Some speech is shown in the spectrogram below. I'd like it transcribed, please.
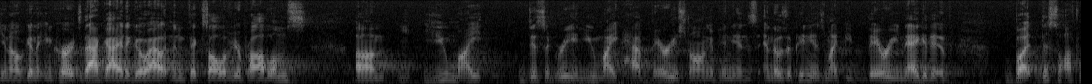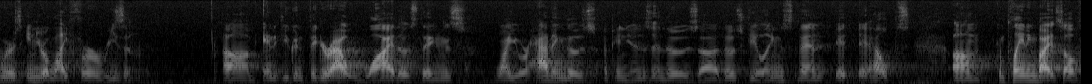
you know, going to encourage that guy to go out and fix all of your problems. Um, you might disagree and you might have very strong opinions, and those opinions might be very negative, but this software is in your life for a reason. Um, and if you can figure out why those things, why you are having those opinions and those, uh, those feelings, then it, it helps. Um, complaining by itself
